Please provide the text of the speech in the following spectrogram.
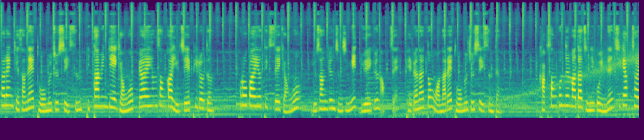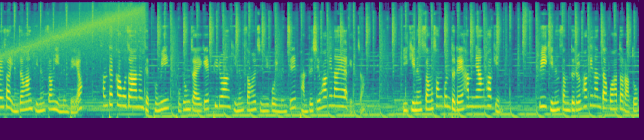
혈행 개선에 도움을 줄 수 있음, 비타민 D의 경우 뼈의 형성과 유지에 필요 등, 프로바이오틱스의 경우 유산균 증식 및 유해균 억제, 배변 활동 원활에 도움을 줄 수 있음 등. 각 성분들마다 지니고 있는 식약처에서 인정한 기능성이 있는데요. 선택하고자 하는 제품이 복용자에게 필요한 기능성을 지니고 있는지 반드시 확인하여야겠죠. 이 기능성 성분들의 함량 확인. 위 기능성들을 확인한다고 하더라도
